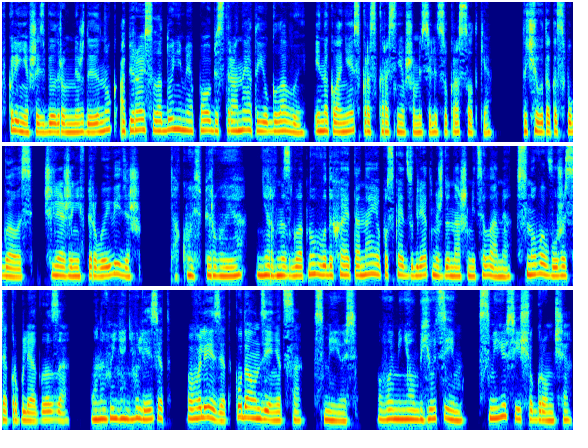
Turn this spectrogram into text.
Вклинившись бедрами между ее ног, опираясь ладонями по обе стороны от ее головы и наклоняясь к раскрасневшемуся лицу красотки. «Ты чего так испугалась? Член же не впервые видишь?» «Такой впервые». Нервно сглотнув, выдыхает она и опускает взгляд между нашими телами, снова в ужасе округляя глаза. «Он в меня не влезет». «Влезет. Куда он денется?» Смеюсь. «Вы меня убьете им». Смеюсь еще громче.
